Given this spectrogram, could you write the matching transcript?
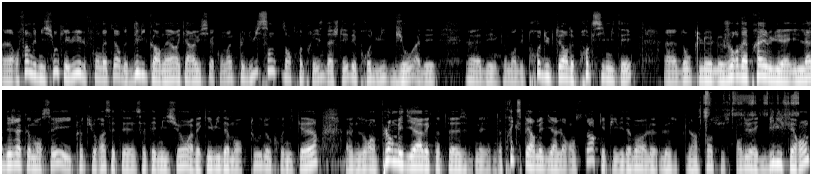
euh, en fin d'émission, qui est lui le fondateur de Daily Corner et qui a réussi à convaincre plus de 800 entreprises d'acheter des produits bio à des, euh, comment, des producteurs de proximité. Euh, donc le, jour d'après, lui, il l'a déjà commencé. et Il clôturera cette, cette émission avec évidemment tous nos chroniqueurs. Nous aurons un plan média avec notre, expert média Laurent Stork et puis évidemment l'instant suspendu avec Billy Ferrand.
